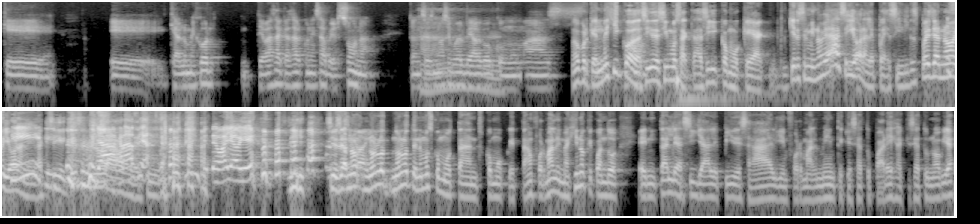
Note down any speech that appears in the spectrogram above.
que, eh, que a lo mejor te vas a casar con esa persona. Entonces no se vuelve algo ah. como más... No, porque en México así decimos acá, así como que, ¿quieres ser mi novia? Ah, sí, órale, pues, y después ya no, y órale, sí. ya, gracias, que te vaya bien. Sí, sí o sea, no, no, lo, no, lo, tenemos como tan, como que tan formal. Me imagino que cuando en Italia así ya le pides a alguien formalmente que sea tu pareja, que sea tu novia,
